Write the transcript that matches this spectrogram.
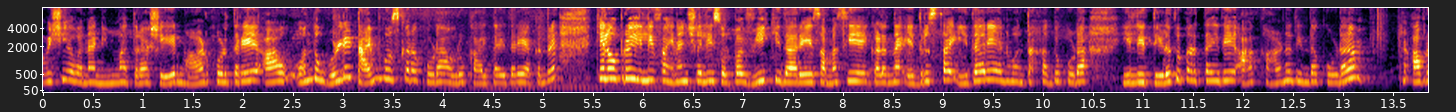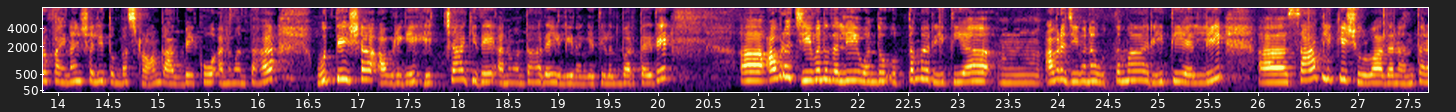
ವಿಷಯವನ್ನು ನಿಮ್ಮ ಹತ್ರ ಶೇರ್ ಮಾಡ್ಕೊಳ್ತಾರೆ. ಆ ಒಂದು ಒಳ್ಳೆ ಟೈಮ್ಗೋಸ್ಕರ ಕೂಡ ಅವರು ಕಾಯ್ತಾ ಇದ್ದಾರೆ. ಯಾಕಂದರೆ ಕೆಲವೊಬ್ಬರು ಇಲ್ಲಿ ಫೈನಾನ್ಷಿಯಲಿ ಸ್ವಲ್ಪ ವೀಕ್ ಇದ್ದಾರೆ ಸಮಸ್ಯೆಗಳನ್ನು ಎದುರಿಸ್ತಾ ಇದ್ದಾರೆ ಅನ್ನುವಂತಹದ್ದು ಕೂಡ ಇಲ್ಲಿ ತಿಳಿದು ಬರ್ತಾ ಇದೆ. ಆ ಕಾರಣದಿಂದ ಕೂಡ ಅವರು ಫೈನಾನ್ಷಿಯಲಿ ತುಂಬ ಸ್ಟ್ರಾಂಗ್ ಆಗಬೇಕು ಅನ್ನುವಂತಹ ಉದ್ದೇಶ ಅವರಿಗೆ ಹೆಚ್ಚಾಗಿದೆ ಅನ್ನುವಂತಹದೇ ಇಲ್ಲಿ ನನಗೆ ತಿಳಿದು ಬರ್ತಾ ಇದೆ. ಅವರ ಜೀವನದಲ್ಲಿ ಒಂದು ಉತ್ತಮ ರೀತಿಯ ಅವರ ಜೀವನ ಉತ್ತಮ ರೀತಿಯಲ್ಲಿ ಸಾಗಲಿಕ್ಕೆ ಶುರುವಾದ ನಂತರ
